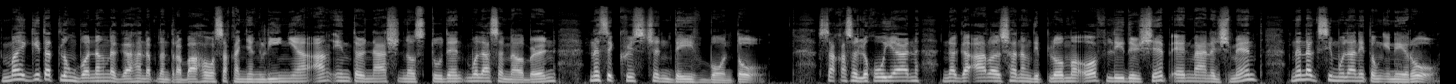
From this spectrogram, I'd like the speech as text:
May gitatlong buwan nang naghahanap ng trabaho sa kanyang linya ang international student mula sa Melbourne na si Christian Dave Bonto. Sa kasalukuyan, nag-aaral siya ng Diploma of Leadership and Management na nagsimula nitong Enero.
